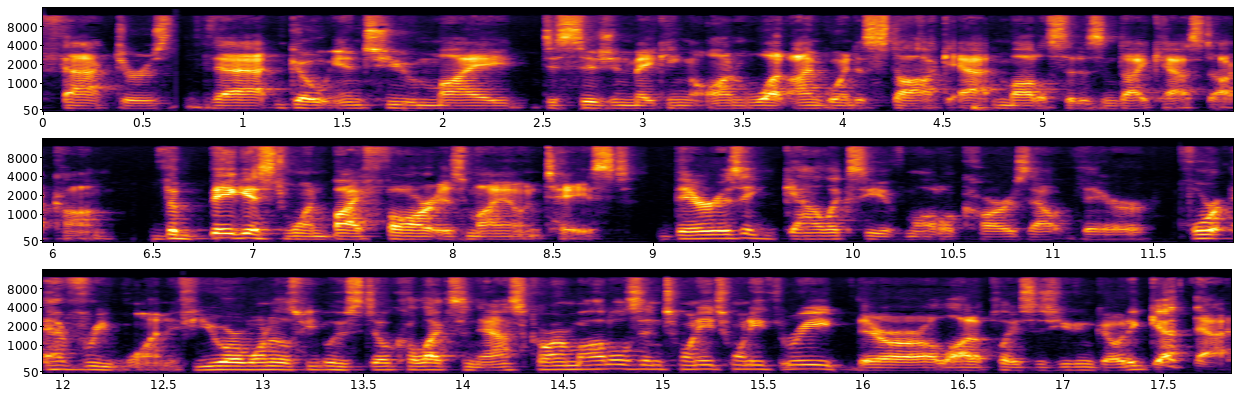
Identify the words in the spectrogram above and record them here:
factors that go into my decision making on what I'm going to stock at modelcitizendiecast.com. The biggest one by far is my own taste. There is a galaxy of model cars out there for everyone. If you are one of those people who still collects NASCAR models in 2023, there are a lot of places you can go to get that.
